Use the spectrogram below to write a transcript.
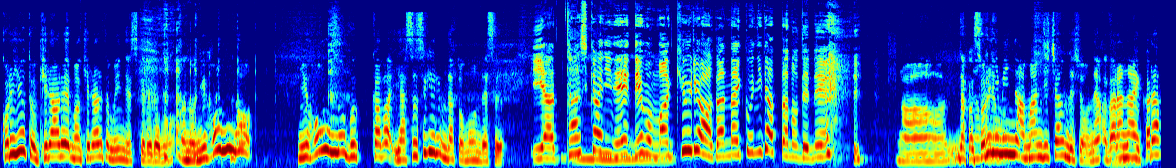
これ言うと嫌われ、まあ嫌われてもいいんですけれども、あの、日本の日本の物価は安すぎるんだと思うんです。いや、確かにね。でもまあ、給料上がんない国だったのでね。ああ、だからそれにみんな甘んじちゃうんでしょうね。上がらないから、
